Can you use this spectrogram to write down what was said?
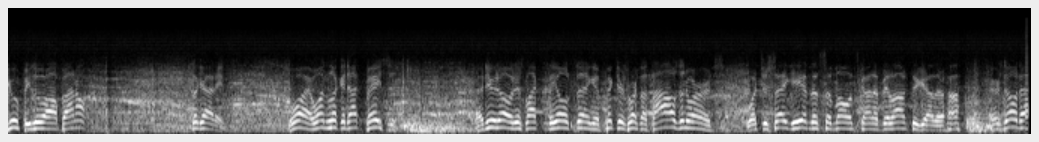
goofy Lou Albano. Look at him. Boy, one look at that face. And you know, just like the old saying, a picture's worth a thousand words. What you're saying, he and the Samoans kind of belong together, huh? There's no doubt.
